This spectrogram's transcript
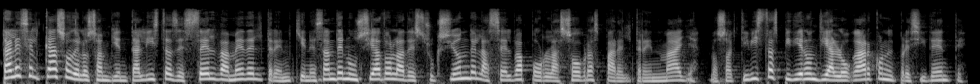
Tal es el caso de los ambientalistas de Selva del Tren, quienes han denunciado la destrucción de la selva por las obras para el tren Maya. Los activistas pidieron dialogar con el presidente.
